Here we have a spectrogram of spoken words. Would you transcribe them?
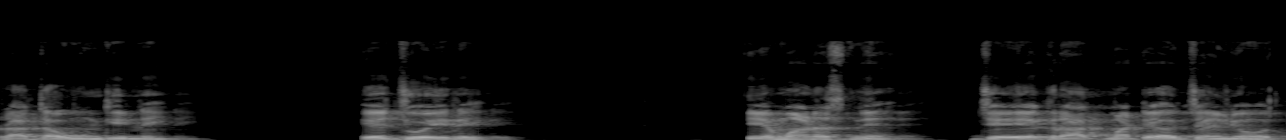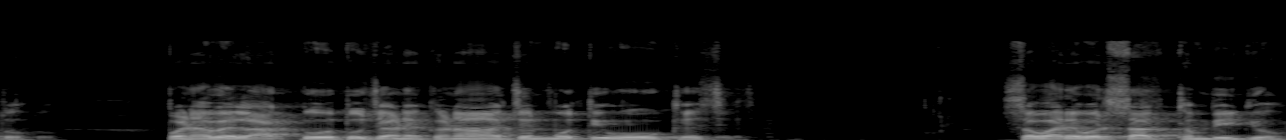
રાધા ઊંઘી નહીં. એ જોઈ રહી. એ માણસને જે એક રાત માટે અજાણ્યો હતો. પણ હવે લાગતું હતું જાણે ઘણા જન્મોથી ઓળખે છે. સવારે વરસાદ થંભી ગયો.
